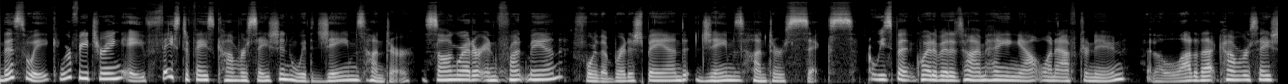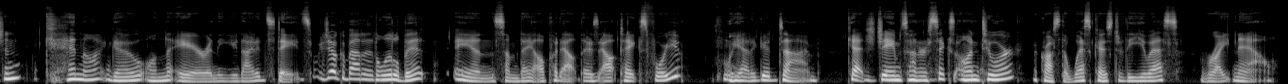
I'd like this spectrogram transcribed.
This week, we're featuring a face to face conversation with James Hunter, songwriter and frontman for the British band James Hunter Six. We spent quite a bit of time hanging out one afternoon, and a lot of that conversation cannot go on the air in the United States. We joke about it a little bit, and someday I'll put out those outtakes for you. We had a good time. Catch James Hunter 6 on tour across the west coast of the U.S. right now.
